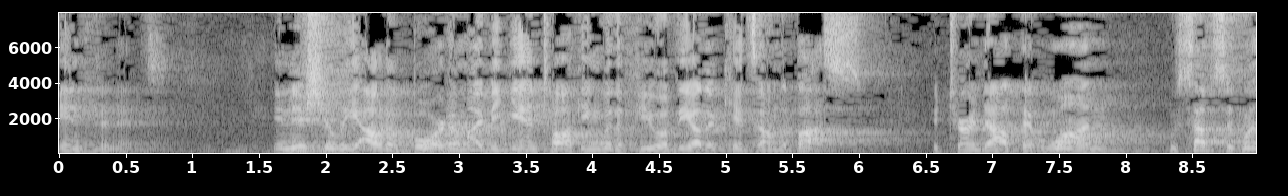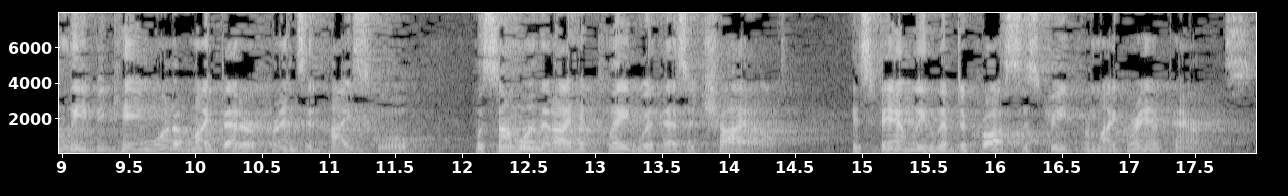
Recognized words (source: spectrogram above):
infinite. Initially, out of boredom, I began talking with a few of the other kids on the bus. It turned out that one, who subsequently became one of my better friends in high school, was someone that I had played with as a child. His family lived across the street from my grandparents.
